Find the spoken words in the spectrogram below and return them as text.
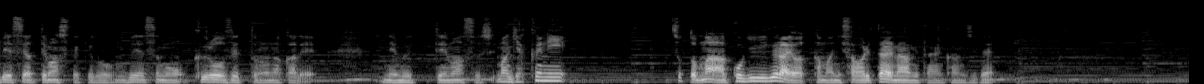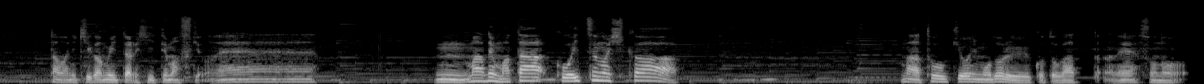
ベースやってましたけど、ベースもクローゼットの中で眠ってますし、まあ逆に、ちょっとまあアコギぐらいはたまに触りたいな、みたいな感じで、たまに気が向いたら弾いてますけどね。うん、まあでもまた、こういつの日か、まあ東京に戻ることがあったらね、その、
